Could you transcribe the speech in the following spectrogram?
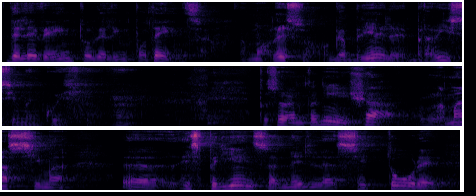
dell'evento dell'impotenza. No, adesso Gabriele è bravissimo in questo. Il professor Antonini ha la massima eh, esperienza nel settore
